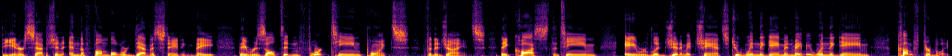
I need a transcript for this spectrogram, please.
The interception and the fumble were devastating. They they resulted in 14 points for the Giants. They cost the team a legitimate chance to win the game and maybe win the game comfortably.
